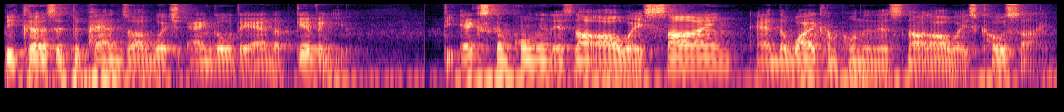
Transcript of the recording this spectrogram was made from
because it depends on which angle they end up giving you. The x component is not always sine and the y component is not always cosine.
